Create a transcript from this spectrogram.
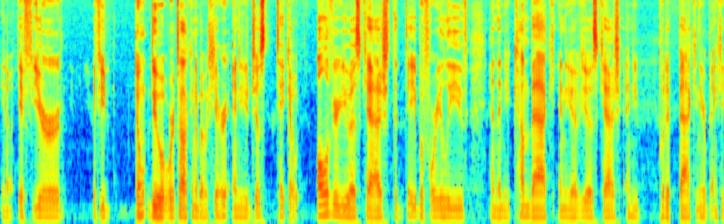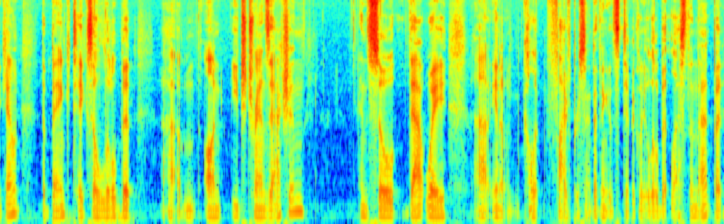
you know, if you're if you don't do what we're talking about here and you just take out all of your US cash the day before you leave, and then you come back and you have US cash and you put it back in your bank account, the bank takes a little bit um, on each transaction. And so that way, uh, you know, call it 5%. I think it's typically a little bit less than that. But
